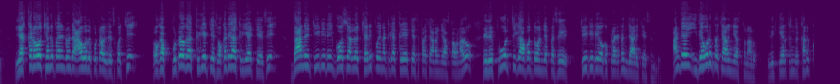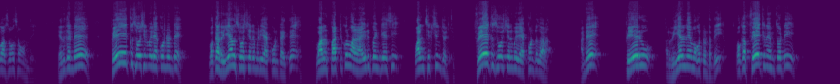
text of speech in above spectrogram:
ఎక్కడో చనిపోయినటువంటి ఆవులు పుట్టాలు తీసుకొచ్చి ఒక ఫోటోగా క్రియేట్ చేసి ఒకటిగా క్రియేట్ చేసి దాన్ని టీటీడీ గోశాల్లో చనిపోయినట్టుగా క్రియేట్ చేసి ప్రచారం చేస్తూ ఉన్నారు. ఇది పూర్తిగా అబద్ధం అని చెప్పేసి టీటీడీ ఒక ప్రకటన జారీ చేసింది. అంటే ఇది ఎవరు ప్రచారం చేస్తున్నారు? ఇది కీలకంగా కనుక్కోవాల్సిన అవసరం ఉంది. ఎందుకంటే ఫేక్ సోషల్ మీడియా అకౌంట్ ఉంటే ఒక రియల్ సోషల్ మీడియా అకౌంట్ అయితే వాళ్ళని పట్టుకొని వాళ్ళని ఐడెంటిఫై చేసి వాళ్ళని శిక్షించవచ్చు. ఫేక్ సోషల్ మీడియా అకౌంట్ ద్వారా. అంటే పేరు రియల్ నేమ్ ఒకటి ఉంటుంది. ఒక ఫేక్ నేమ్ తోటి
